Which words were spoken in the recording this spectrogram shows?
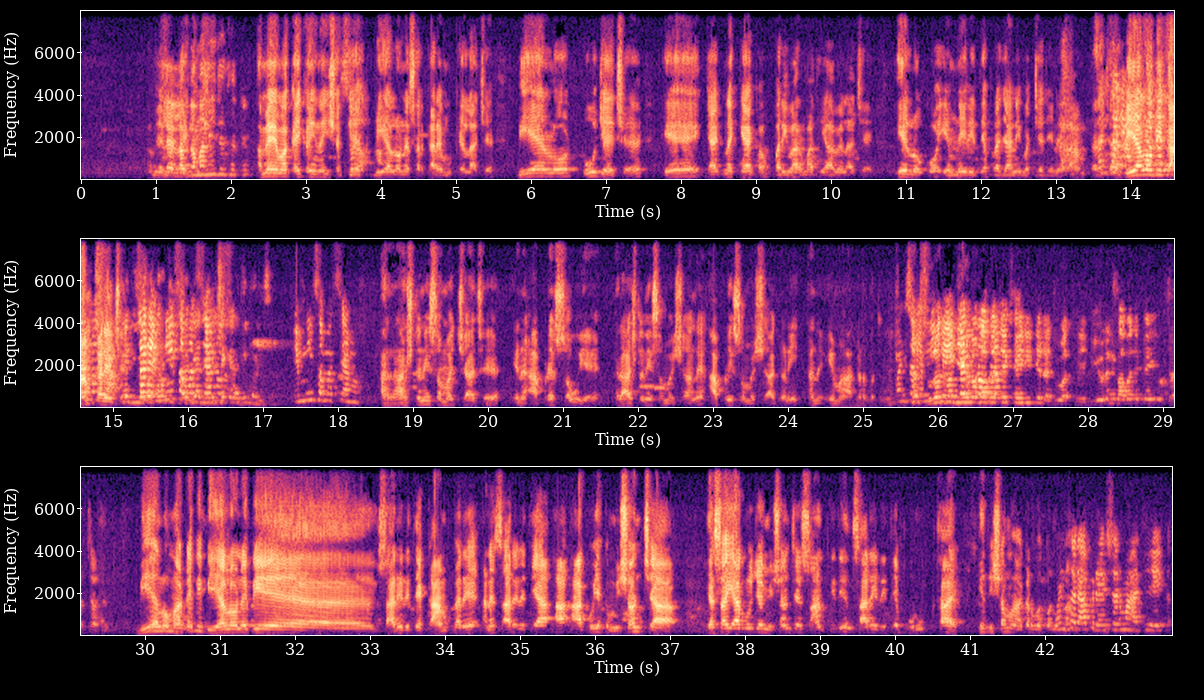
અમે એમાં કઈ કઈ નહીં શકીએ? બીએલઓ ને સરકારે મૂકેલા છે. બીએલઓ ટુ જે છે એ ક્યાંક ને ક્યાંક પરિવારમાંથી આવેલા છે. એ લોકો એમની રીતે પ્રજાની વચ્ચે જઈને કામ કરે છે. બીએલઓ બી કામ કરે છે? આ રાષ્ટ્રની સમસ્યા છે એને આપણે સૌએ રાષ્ટ્રની સમસ્યાને આપણી સમસ્યા ગણી અને એમાં આગળ વધવું બીએલઓ મેજર બાબતે પ્રોબ્લેમ કઈ રીતે રજૂઆત થઈ? બીએલઓ ની બાબતે કઈ ચર્ચા થઈ? બીએલઓ માટે બી બીએલઓ ને બી સારી રીતે કામ કરે અને સારી રીતે આ આ- આ કોઈ એક મિશન છે આ એસઆઈઆરનું જે મિશન છે શાંતિથી અને સારી રીતે પૂરું થાય એ દિશામાં આગળ વધવાનું પણ સર આ પ્રેશરમાં આજે એક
